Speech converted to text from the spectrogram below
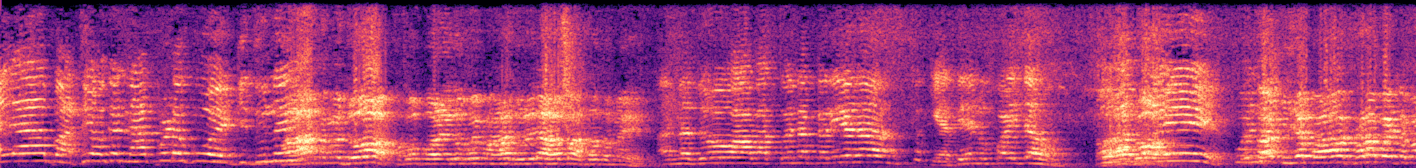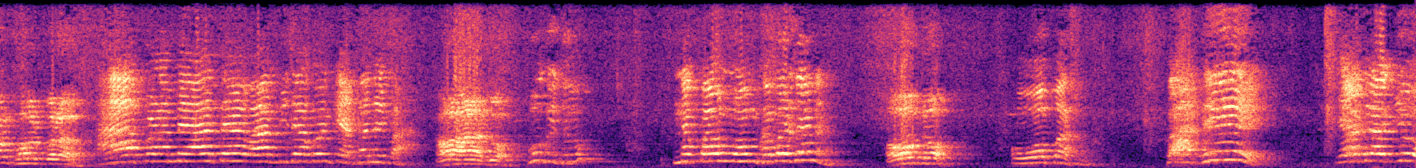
અલ્યા બાથી વગર ના પડે કોઈ કીધું નહીં. હા તમે જો ખબર પડે તો ભાઈ મારા જોડે જ પાછો તમે. અને જો આ વાત કોઈને કરીએ ને તો કેતે એને ઉપાડી જાઓ? ઓ હા, ભાઈ કોઈ બીજા પડાવ ખરા ભાઈ તમને ખબર પડે. હા પણ અમે આ તે વાત બીજા કોઈ કહેતા નહીં પા હા હા જો. શું કીધું? ને પાઉ મોમ ખબર છે ને? હો જો. ઓ પાછું. પાથી યાદ રાખજો.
